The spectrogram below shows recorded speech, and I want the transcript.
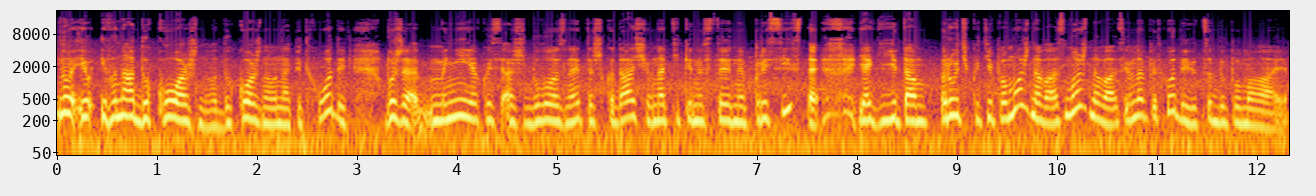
Ну і, і вона до кожного, до кожного вона підходить. Боже, мені якось аж було, знаєте, шкода, що вона тільки не встигне присісти, як її там ручку, типу, можна вас, можна вас, і вона підходить і це допомагає.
